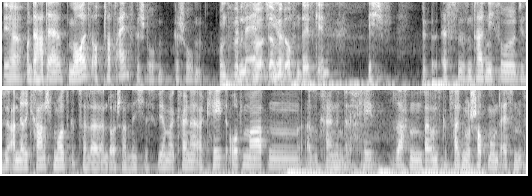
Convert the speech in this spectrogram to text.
Ja. Und da hat er Malls auf Platz 1 gestoben, geschoben. Und würdest du damit auf ein Date gehen? Ich, es sind halt nicht so, diese amerikanischen Malls gibt's halt leider in Deutschland nicht. Wir haben ja keine Arcade-Automaten, also keine Arcade-Sachen. Bei uns gibt's halt nur Shoppen und Essen.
